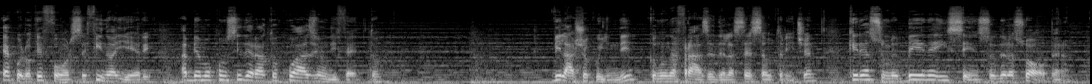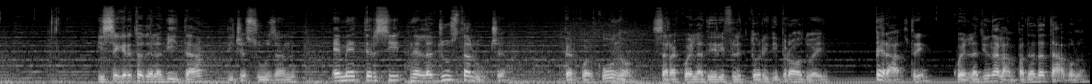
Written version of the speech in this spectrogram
e a quello che forse fino a ieri abbiamo considerato quasi un difetto. Vi lascio quindi con una frase della stessa autrice che riassume bene il senso della sua opera. Il segreto della vita, dice Susan, è mettersi nella giusta luce. Per qualcuno sarà quella dei riflettori di Broadway, per altri quella di una lampada da tavolo.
